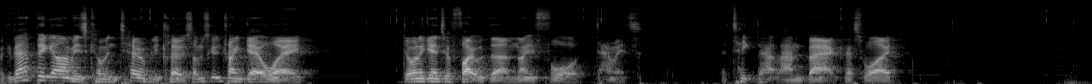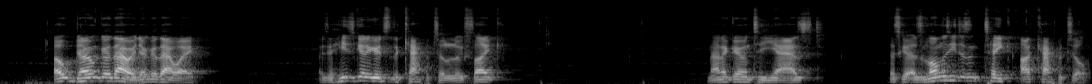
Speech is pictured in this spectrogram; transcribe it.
Okay, that big army is coming terribly close. I'm just going to try and get away. Don't want to get into a fight with them. 94. Damn it. They take that land back. That's why. Oh, don't go that way. Don't go that way. So he's going to go to the capital, looks like. Now they're going to Yazd. Let's go. As long as he doesn't take our capital.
